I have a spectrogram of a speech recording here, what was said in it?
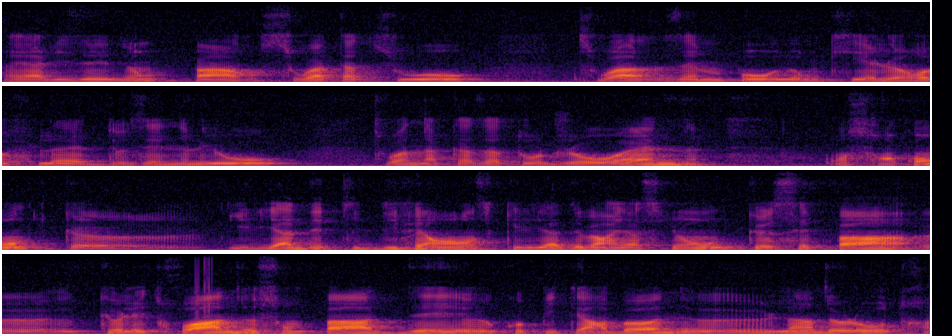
réalisé donc par soit Tatsuo, soit Zempo, donc qui est le reflet de Zenryo, soit Nakazato Joen, on se rend compte qu'il y a des petites différences, qu'il y a des variations, que c'est pas euh, que les trois ne sont pas des euh, copies carbone euh, l'un de l'autre.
